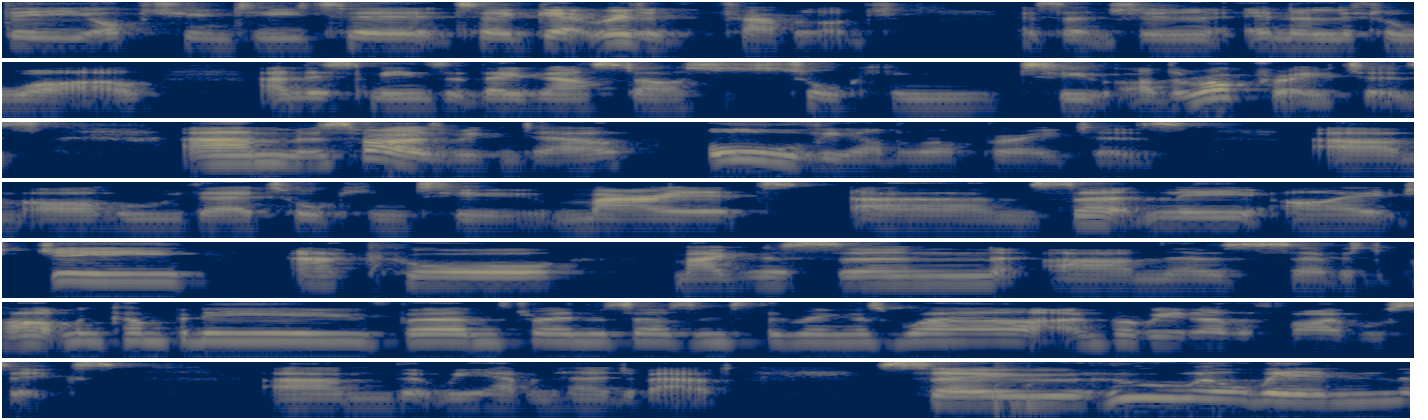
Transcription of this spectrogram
the opportunity to to get rid of Travelodge essentially in, a little while. And this means that they've now started talking to other operators. Um, as far as we can tell, all the other operators um, are who they're talking to Marriott, um, certainly IHG, Accor, Magnuson. Um, there's a service department company who've um, thrown themselves into the ring as well, and probably another five or six um, that we haven't heard about. So who will win?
